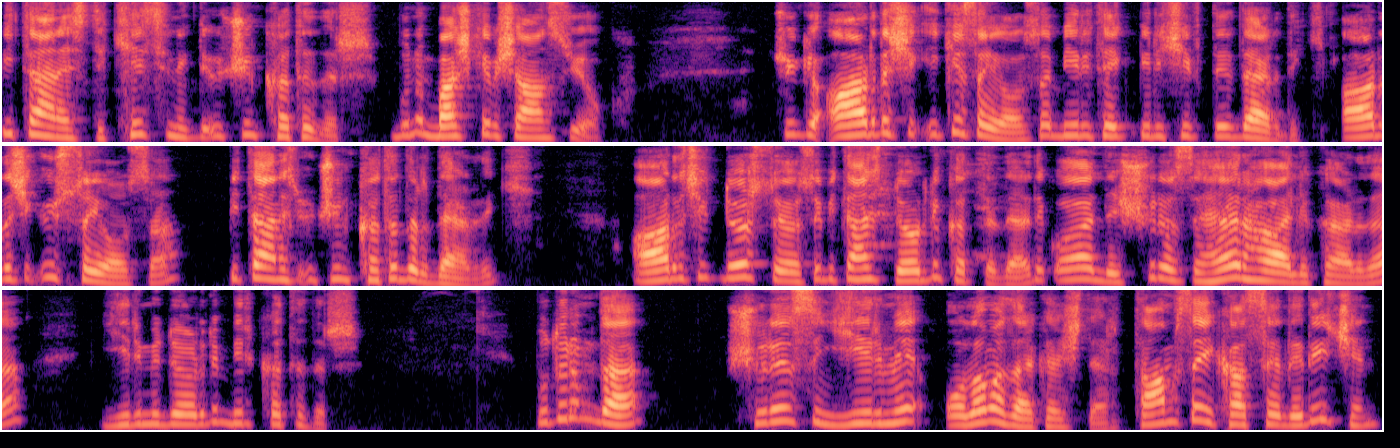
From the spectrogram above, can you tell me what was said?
Bir tanesi de kesinlikle 3'ün katıdır. Bunun başka bir şansı yok. Çünkü ardışık 2 sayı olsa biri tek biri çifttir derdik. Ardışık 3 sayı olsa bir tanesi 3'ün katıdır derdik. Ardışık 4 sayı olsa bir tanesi 4'ün katıdır derdik. O halde şurası her halükarda 24'ün bir katıdır. Bu durumda şurası 20 olamaz arkadaşlar. Tam sayı katsayı dediği için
